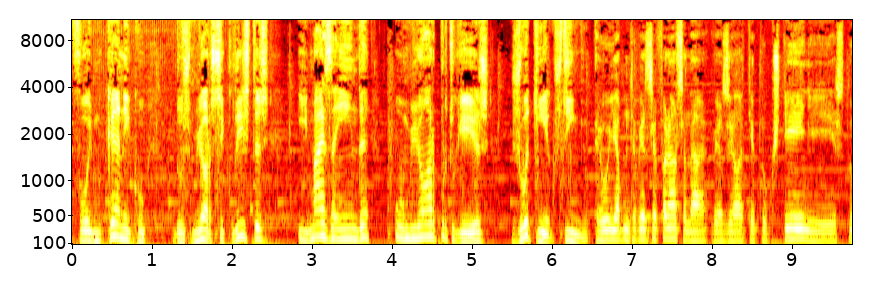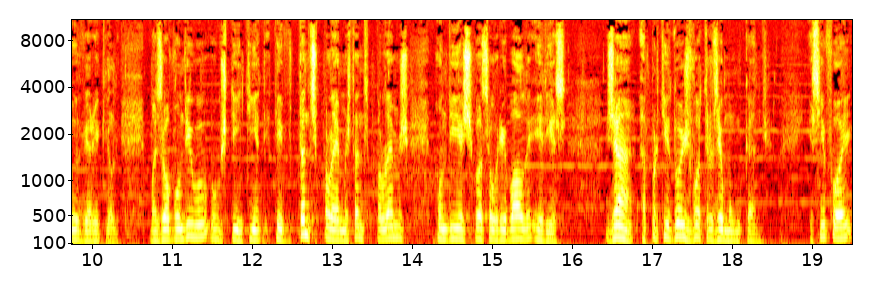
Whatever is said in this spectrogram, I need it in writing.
foi mecânico dos melhores ciclistas e, mais ainda, o melhor português, Joaquim Agostinho. Eu ia muitas vezes à França, né? às vezes ia ter com o Agostinho e isso tudo, ver aquilo. Mas houve um dia o Agostinho tinha, teve tantos problemas, tantos problemas, um dia chegou-se ao Ribaldo e disse: Jean, a partir de hoje vou trazer um mecânico. E assim foi.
